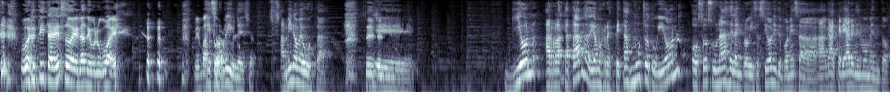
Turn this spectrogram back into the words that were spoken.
vueltita, eso es la de Uruguay. es horrible. a mí no me gusta. Eh, ¿Guión a rajatabla? Digamos, ¿respetás mucho tu guion o sos un as de la improvisación y te pones a, crear en el momento?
